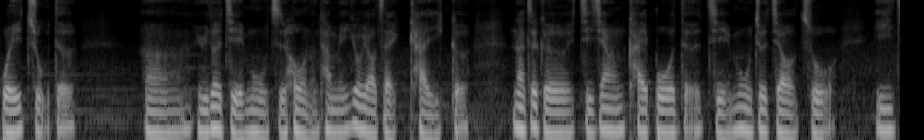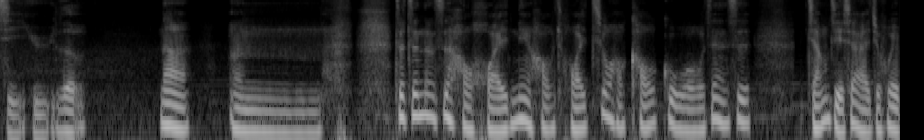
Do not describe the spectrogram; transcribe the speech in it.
为主的嗯娱乐节目之后呢，他们又要再开一个。那这个即将开播的节目就叫做一级娱乐。那嗯，这真的是好怀念、好怀旧、好考古哦！我真的是讲解下来就会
